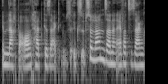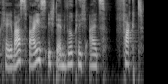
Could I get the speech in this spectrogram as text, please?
im Nachbarort hat gesagt XY, sondern einfach zu sagen, okay, was weiß ich denn wirklich als Fakt?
